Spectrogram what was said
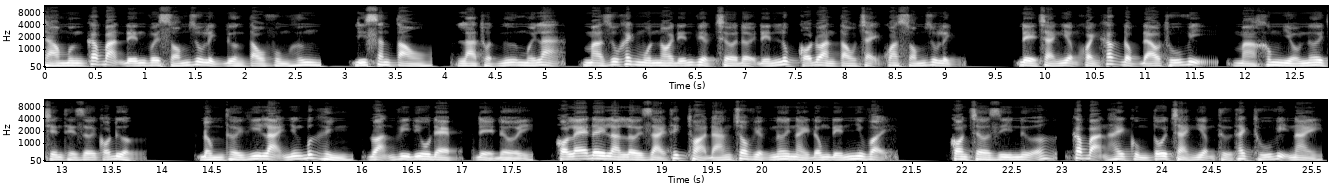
Chào mừng các bạn đến với xóm du lịch đường tàu Phùng Hưng, đi săn tàu, là thuật ngữ mới lạ, mà du khách muốn nói đến việc chờ đợi đến lúc có đoàn tàu chạy qua xóm du lịch. Để trải nghiệm khoảnh khắc độc đáo thú vị, mà không nhiều nơi trên thế giới có được. Đồng thời ghi lại những bức hình, đoạn video đẹp, để đời, có lẽ đây là lời giải thích thỏa đáng cho việc nơi này đông đến như vậy. Còn chờ gì nữa, các bạn hãy cùng tôi trải nghiệm thử thách thú vị này.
